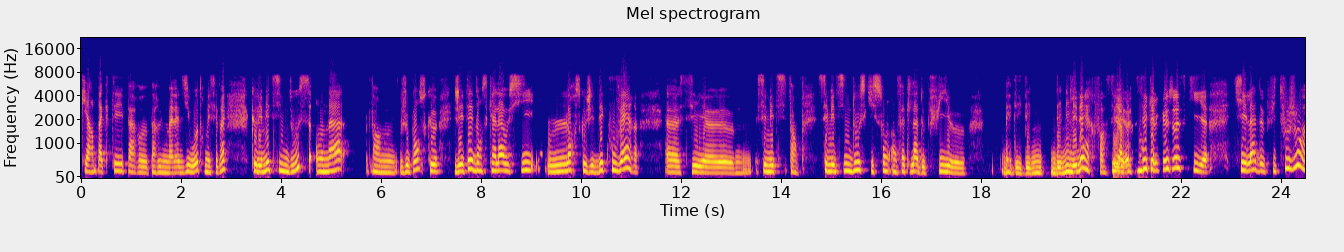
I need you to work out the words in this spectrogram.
qui est impactée par par une maladie ou autre. Mais c'est vrai que les médecines douces, on a enfin, je pense que j'ai été dans ce cas-là aussi lorsque j'ai découvert euh, ces, euh, ces, médecines douces qui sont en fait là depuis euh, ben, des, des, des, millénaires. Enfin, c'est quelque chose qui, qui est là depuis toujours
